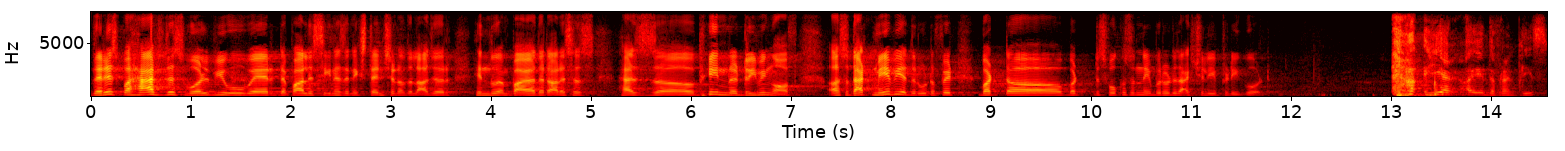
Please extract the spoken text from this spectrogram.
there is perhaps this worldview where Nepal is seen as an extension of the larger Hindu empire that RSS has uh, been dreaming of. Uh, so that may be at the root of it, but, but this focus on neighborhood is actually pretty good. Here, in the front, please.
